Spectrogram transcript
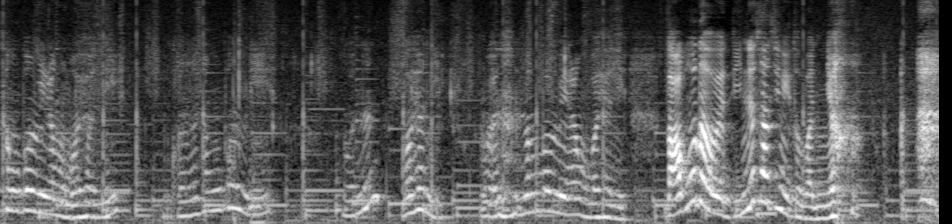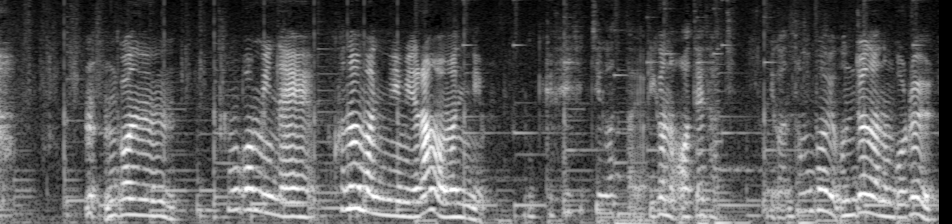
성범이랑 머현이, 이거는 성범이, 이거는 머현이, 이거는 성범이랑 머현이. 나보다 왜 니네 사진이 더 많냐? 음, 이거는 성범이네 큰어머님이랑 어머님 이렇게 셋이 찍었어요. 이건 어제 사진. 이건 성범이 운전하는 거를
